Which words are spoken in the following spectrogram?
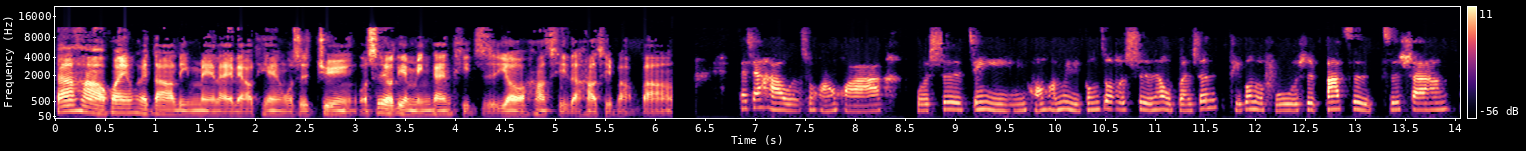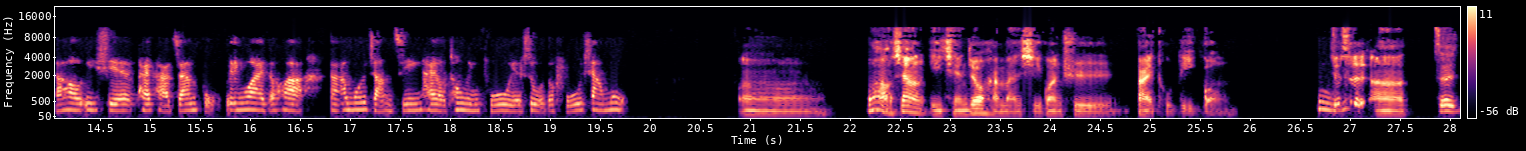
大家好，欢迎回到灵媒来聊天，我是俊，我是有点敏感体质又好奇的好奇宝宝。大家好，我是黄华，我是经营黄华命理工作室。那我本身提供的服务是八字咨商，然后一些牌卡占卜。另外的话，达摩奖金还有通灵服务也是我的服务项目。嗯，我好像以前就还蛮习惯去拜土地公，嗯，就是呃这。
